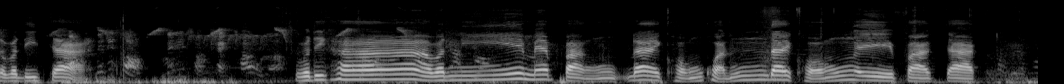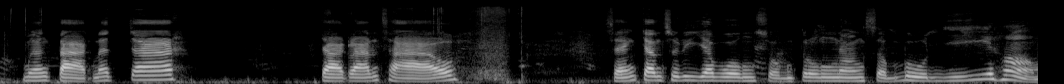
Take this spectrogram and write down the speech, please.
สวัสดีจ้าสวัสดีค่ะ วันนี้แม่ปังได้ของขวัญได้ของไอ้ฝากจากเมืองตากนะจ๊ะ จากหลานสาว แสงจันทร์สุริยวงศ์ส่งตรงนางสมบูรณ์ยี้หอม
